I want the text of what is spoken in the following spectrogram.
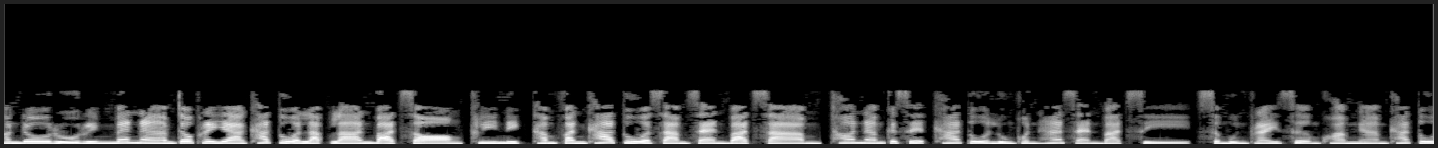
คอนโดหรูริมแม่น้ำเจ้าพระยาค่าตัวหลักล้านบาทสองคลินิกทำฟันค่าตัวสามแสนบาทสามท่อน้ำเกษตรค่าตัวลุงพลห้าแสนบาทสี่สมุนไพรเสริมความงามค่าตัว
